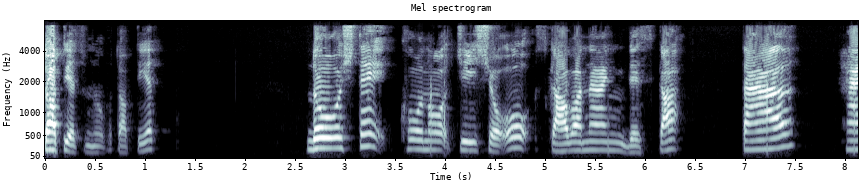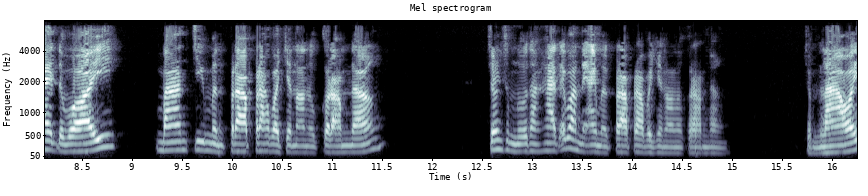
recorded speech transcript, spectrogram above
បន្តទៀតសំណួរបន្តទៀតどうしてこの辞書を使わないんですかតើហេតុអ្វីបានជាមិនប្រើប្រាស់វចនានុក្រមហ្នឹងអញ្ ចឹងសំណួរថាហេតុអីបានអ្នកឯងមិនប្រើប្រាស់វចនានុក្រមហ្នឹងចម្លើយ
